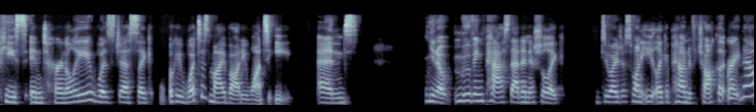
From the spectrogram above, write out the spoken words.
peace internally was just like, okay, what does my body want to eat? And you know, moving past that initial like, do I just want to eat like a pound of chocolate right now?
